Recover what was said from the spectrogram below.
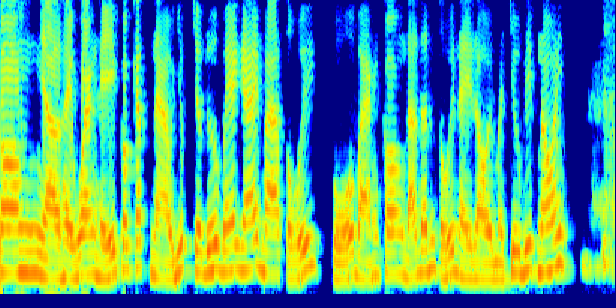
Con nhờ thầy quan hỷ có cách nào giúp cho đứa bé gái 3 tuổi của bạn con đã đến tuổi này rồi mà chưa biết nói?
